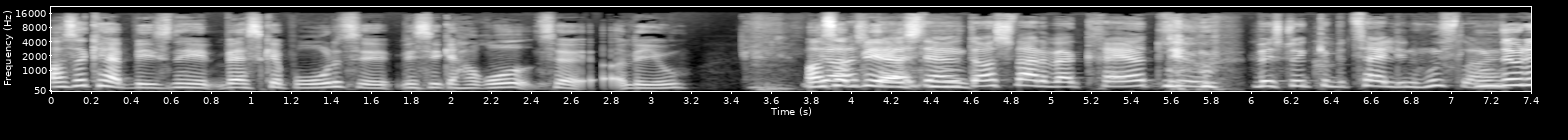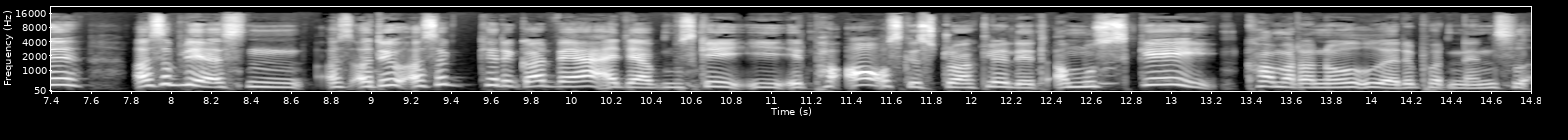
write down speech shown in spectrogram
Og så kan jeg blive sådan helt, hvad skal jeg bruge det til, hvis ikke jeg har råd til at leve? Og det, så er bliver det, er, jeg sådan, det er også svært at være kreativ, hvis du ikke kan betale din husleje. Men det er det. Og så bliver jeg sådan, og, og, det, og så kan det godt være, at jeg måske i et par år skal struggle lidt, og måske kommer der noget ud af det på den anden side.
